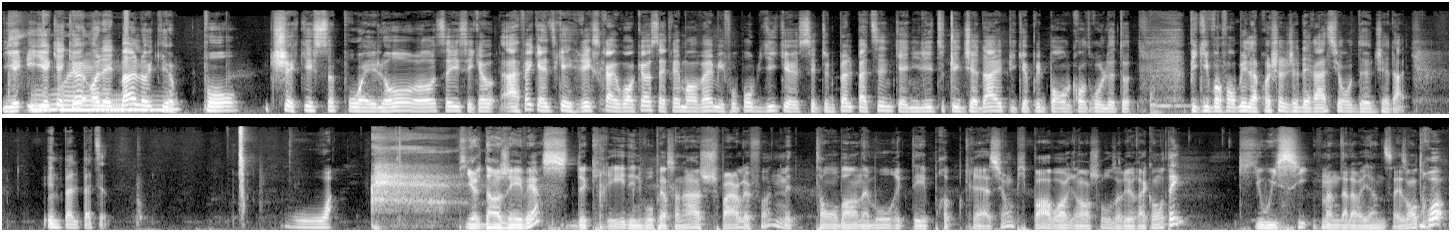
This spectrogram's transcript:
Il y a, a quelqu'un, honnêtement, là, qui a pas checker ce point-là. là, tu sais, c'est que, à la fin, qu'elle dit qu'Eric Skywalker, c'est très mauvais, mais il faut pas oublier que c'est une Palpatine qui a annihilé tous les Jedi puis qui a pris le bon contrôle de tout. Puis qui va former la prochaine génération de Jedi. Une Palpatine. Ouais. Puis il y a le danger inverse de créer des nouveaux personnages super le fun, mais de tomber en amour avec tes propres créations, puis pas avoir grand chose à lui raconter. Qui ou ici, Mandalorian saison 3.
